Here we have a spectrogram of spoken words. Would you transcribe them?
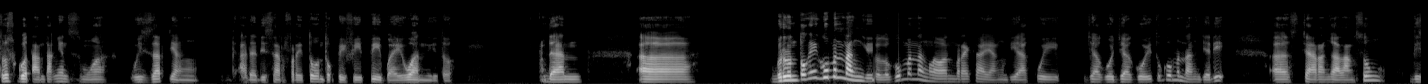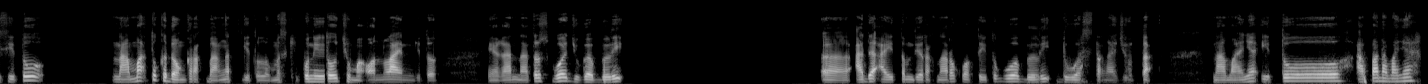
terus gue tantangin semua wizard yang ada di server itu untuk PvP by one gitu. Dan uh, beruntungnya gue menang gitu loh. Gue menang lawan mereka yang diakui jago-jago itu gue menang. Jadi uh, secara nggak langsung di situ nama tuh kedongkrak banget gitu loh. Meskipun itu cuma online gitu. Ya kan. Nah terus gue juga beli uh, ada item di Ragnarok waktu itu gue beli dua setengah juta namanya itu apa namanya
